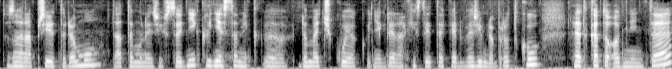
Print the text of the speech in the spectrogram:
To znamená, přijdete domů, dáte mu nejdřív sední, klidně tam něk, eh, domečku jako někde nachystejte ke dveřím do brodku, hnedka to odměňte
